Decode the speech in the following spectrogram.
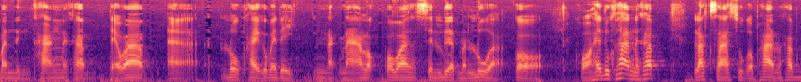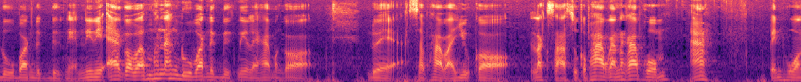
มาหนึ่งครั้งนะครับ แต่ว่าโรคภัยก็ไม่ได้หนักหนาหรอกเพราะว่าเส้นเลือดมันรั่วก็ขอให้ทุกท่านนะครับ รักษาสุขภาพนะครับดูบอลดึกๆเนี่ยนี่นี่แอร์ก็มานั่งดูบอลดึกๆนี่แหละครับ มันก็ด้วยสภาพอายุก็รักษาสุขภาพกันนะครับ ผมอะเป็นห่วง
